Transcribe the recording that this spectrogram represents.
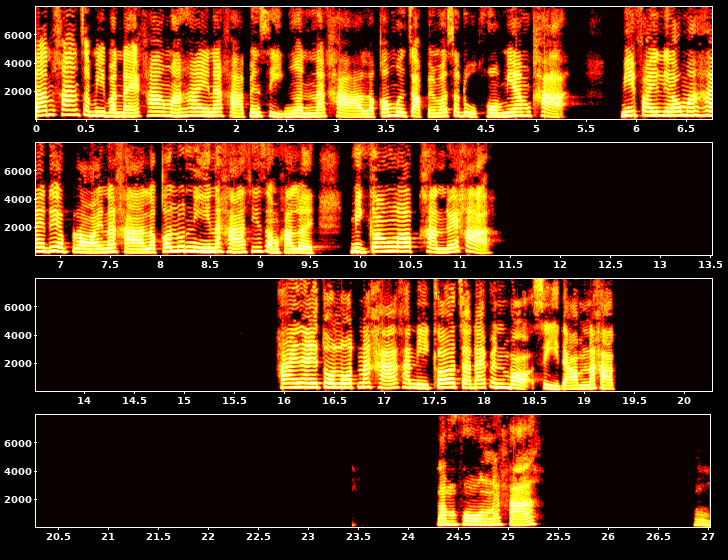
ด้านข้างจะมีบันไดข้างมาให้นะคะ เป็นสีเงินนะคะ แล้วก็มือจับเป็นวัสดุโครเมียมค่ะ มีไฟเลี้ยวมาให้เรียบร้อยนะคะ แล้วก็รุ่นนี้นะคะ ที่สำคัญเลย มีกล้องรอบคันด้วยค่ะ ภายในตัวรถนะคะคันนี้ก็จะได้เป็นเบาะสีดำนะคะ ลำโพงนะคะอืม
